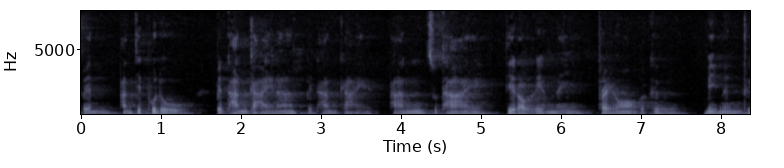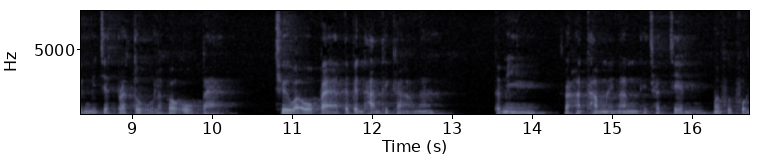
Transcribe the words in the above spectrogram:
เป็นฐานจิตผู้ดูเป็นฐานกายนะ เป็นฐานกาย ฐานสุดท้ายที่เราเรียนใน trial ก็คือ B1 ถึง B7 ประตูแล้วก็ O8 ชื่อว่า O8 แต่เป็นฐานที่ 9 นะ แต่มีรหัสธรรมในนั้นที่ชัดเจนเมื่อฝึกฝน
